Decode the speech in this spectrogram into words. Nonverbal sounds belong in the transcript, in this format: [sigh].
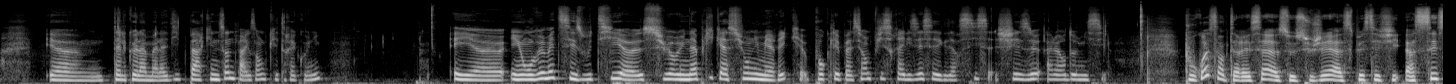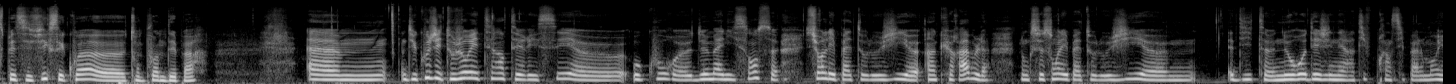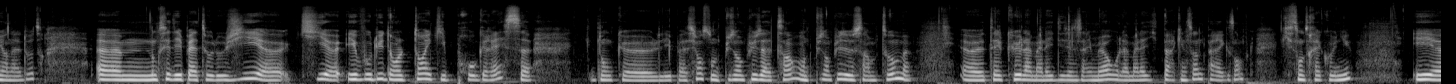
euh, telles que la maladie de Parkinson par exemple qui est très connue et, euh, et on veut mettre ces outils euh, sur une application numérique pour que les patients puissent réaliser ces exercices chez eux à leur domicile. Pourquoi s'intéresser à ce sujet assez spécifique, C'est quoi euh, ton point de départ? Euh, du coup, j'ai toujours été intéressée euh, au cours de ma licence sur les pathologies euh, incurables. Donc, ce sont les pathologies dites neurodégénératives principalement, il y en a d'autres. Euh, donc, c'est des pathologies euh, qui euh, évoluent dans le temps et qui progressent. Donc, les patients sont de plus en plus atteints, ont de plus en plus de symptômes, tels que la maladie d'Alzheimer ou la maladie de Parkinson, par exemple, qui sont très connus. Et,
